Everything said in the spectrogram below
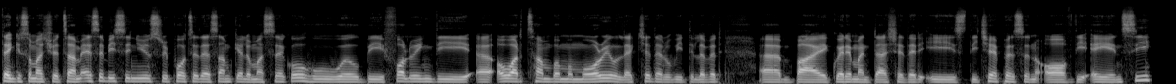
Thank you so much for your time. SABC News reporter Samkelo Maseko, who will be following the uh, Tambo Memorial Lecture that will be delivered um, by Gwede Mantashe, that is the chairperson of the ANC.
